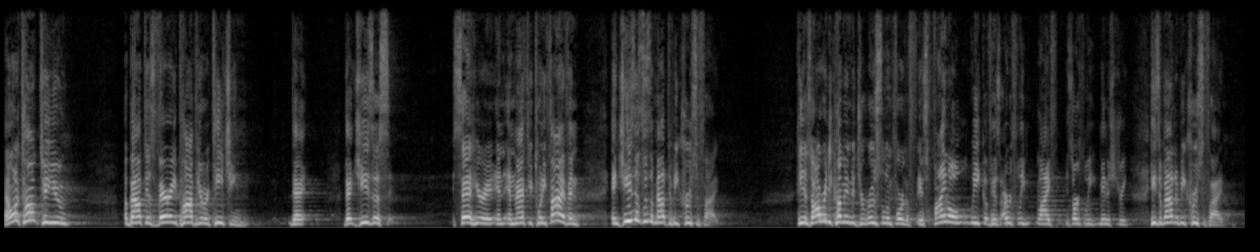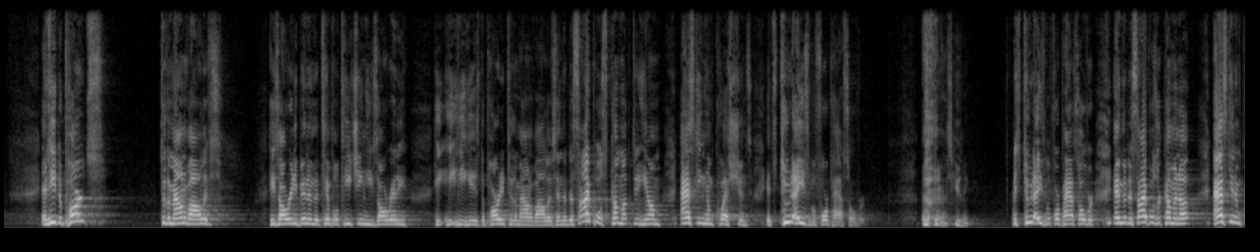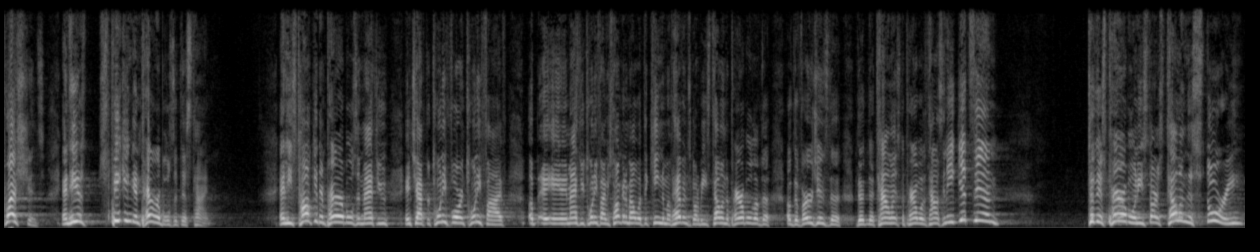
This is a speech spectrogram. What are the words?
And I want to talk to you about this very popular teaching that, that Jesus said here in, in Matthew 25. And, and Jesus is about to be crucified. He has already come into Jerusalem for the, his final week of his earthly life, his earthly ministry. He's about to be crucified. And he departs to the Mount of Olives. He's already been in the temple teaching. He's already, he, he, he has departed to the Mount of Olives. And the disciples come up to him asking him questions. It's two days before Passover. Excuse me. It's two days before Passover, and the disciples are coming up asking him questions. And he is speaking in parables at this time. And he's talking in parables in Matthew in chapter 24 and 25. Uh, in Matthew 25, he's talking about what the kingdom of heaven is going to be. He's telling the parable of the, of the virgins, the, the, the talents, the parable of the talents. And he gets in to this parable and he starts telling this story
